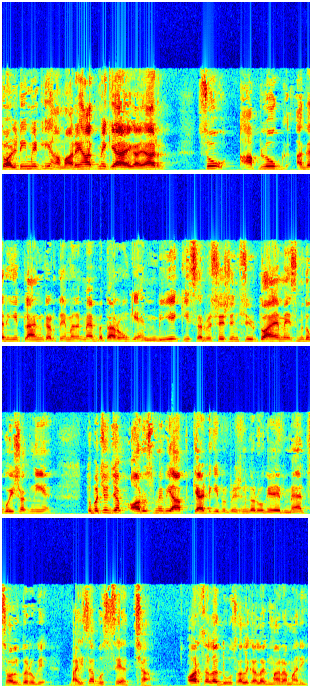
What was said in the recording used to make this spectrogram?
तो अल्टीमेटली हमारे हाथ में क्या आएगा यार? सो so, आप लोग अगर ये प्लान करते हैं मैं बता रहा हूँ कि एमबीए की सर्विसेज़ इंस्टीट्यूट तो आए मैं इसमें तो कोई शक नहीं है। तो बच्चों जब और उसमें भी आप कैट की प्रिपरेशन करोगे मैथ सॉल्व करोगे भाई साहब उससे अच्छा। और साला दो साल का अलग मारा मारी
